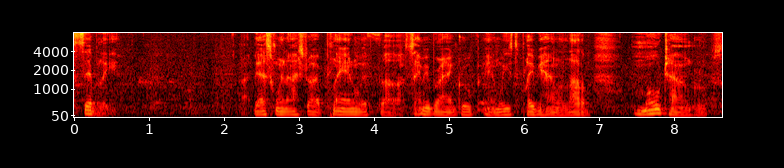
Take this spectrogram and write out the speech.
Sibley. That's when I started playing with uh, Sammy Bryant Group, and we used to play behind a lot of Motown groups.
